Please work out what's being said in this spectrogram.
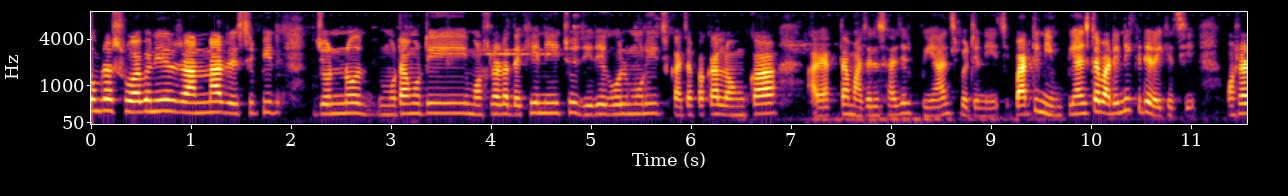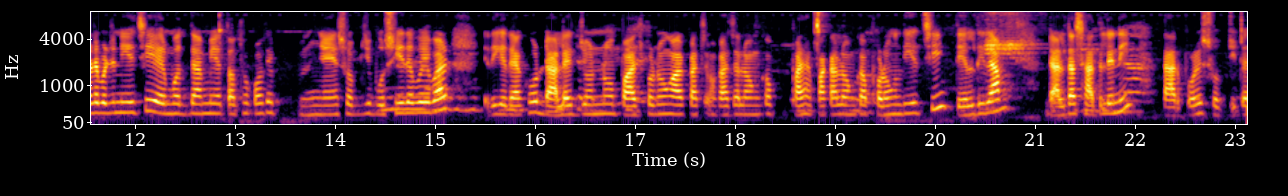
তোমরা সোয়াবিনের রান্নার রেসিপির জন্য মোটামুটি মশলাটা দেখিয়ে নিয়েছো। জিরে গোলমরিচ কাঁচা পাকা লঙ্কা আর একটা মাঝারি সাইজের পেঁয়াজ বেটে নিয়েছি। বাটিনি পেঁয়াজটা বাটিনি কেটে রেখেছি। মশলাটা বেটে নিয়েছি এর মধ্যে আমি তথকথে সবজি বসিয়ে দেবো এবার। এদিকে দেখো ডালের জন্য পাঁচ ফোড়ন আর কাঁচা কাঁচা লঙ্কা পাকা লঙ্কা ফোড়ন দিয়েছি তেল দিলাম ডালটা সাতলে নিই তারপরে সবজিটা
